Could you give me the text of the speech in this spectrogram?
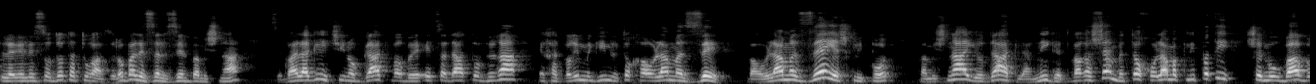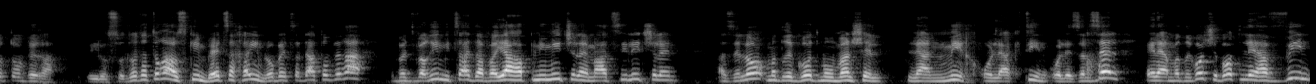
לסודות התורה. זה לא בא לזלזל במשנה זה בא להגיד שהיא נוגעת כבר בעץ הדעת טוב ורע איך הדברים מגיעים לתוך העולם הזה. בעולם הזה יש קליפות והמשנה יודעת להנהיג את דבר השם בתוך עולם הקליפתי שמעורבב בו טוב ורע. ואילו סודות התורה עוסקים בעץ החיים לא בעץ הדעת טוב ורע בדברים מצד הוויה הפנימית שלהם האצילית שלהם. אז זה לא מדרגות במובן של להנמיך או להקטין או לזלזל אלה המדרגות שבאות להבין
